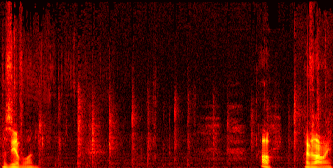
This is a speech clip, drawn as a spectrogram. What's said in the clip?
Where's the other one? Oh, over that way.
